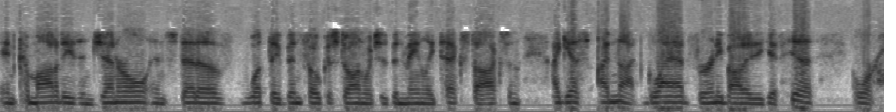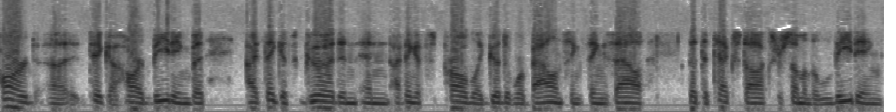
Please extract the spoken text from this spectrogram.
and commodities in general instead of what they've been focused on, which has been mainly tech stocks. And I guess I'm not glad for anybody to get hit or hard, uh, take a hard beating, but I think it's good, and, and I think it's probably good that we're balancing things out. That the tech stocks are some of the leading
